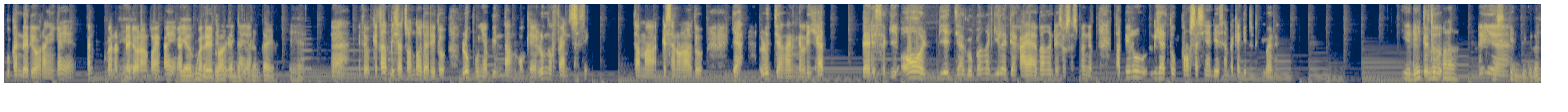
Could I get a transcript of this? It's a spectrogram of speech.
bukan dari orang yang kaya, kan? Bukan Iya. dari orang tua yang kaya kan? Iya bukan benar. dari keluarga bukan yang kaya. orang kaya. Iya Nah, itu kita bisa contoh dari itu. Lu punya bintang, oke, lu ngefans asik. sama Cristiano Ronaldo. Ya, lu jangan ngelihat dari segi oh dia jago banget gila dia kaya banget dia sukses banget. Tapi lu lihat tuh prosesnya dia sampai kayak gitu gimana? Iya dia, Dia tuh- malah iya. miskin gitu kan.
